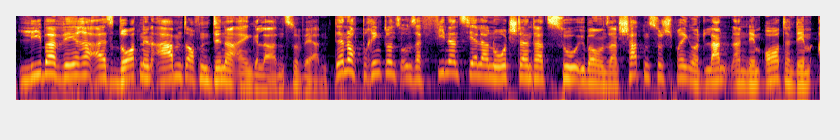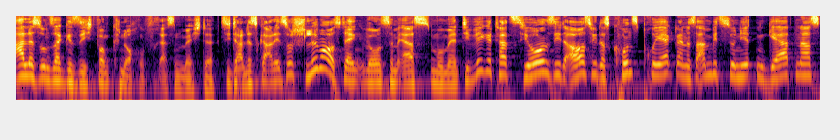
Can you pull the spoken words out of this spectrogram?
lieber wäre, als dort einen Abend auf ein Dinner eingeladen zu werden. Dennoch bringt uns unser finanzieller Notstand dazu, über unseren Schatten zu springen und landen an dem Ort, an dem alles unser Gesicht vom Knochen fressen möchte. Sieht alles gar nicht so schlimm aus, denken wir uns im ersten Moment. Die Vegetation sieht aus wie das Kunstprojekt eines ambitionierten Gärtners,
